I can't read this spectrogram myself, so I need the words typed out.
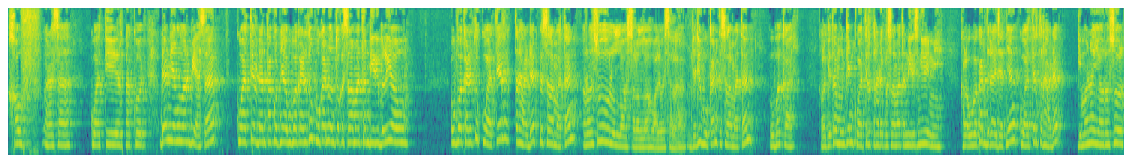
khauf, rasa khawatir, takut. Dan yang luar biasa, Khawatir dan takutnya Abu Bakar itu bukan untuk keselamatan diri beliau. Abu Bakar itu khawatir terhadap keselamatan Rasulullah Shallallahu Alaihi Wasallam. Jadi bukan keselamatan Abu Bakar. Kalau kita mungkin khawatir terhadap keselamatan diri sendiri nih. Kalau Abu Bakar derajatnya khawatir terhadap gimana ya Rasul.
